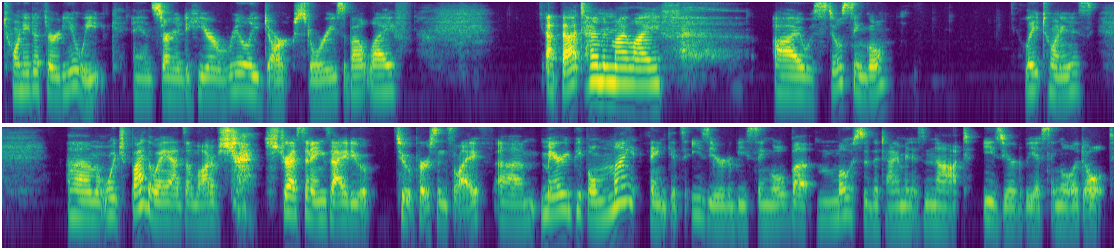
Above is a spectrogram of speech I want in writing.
20 to 30 a week and started to hear really dark stories about life. At that time in my life, I was still single, late 20s, um, which, by the way, adds a lot of stress and anxiety to a person's life. Um, married people might think it's easier to be single, but most of the time it is not easier to be a single adult.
